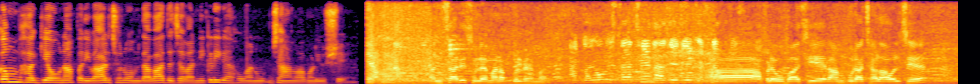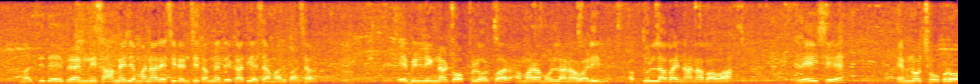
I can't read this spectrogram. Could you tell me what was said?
કમભાગ્યાઓના પરિવારજનો અમદાવાદ જવા નીકળી ગયા હોવાનું જાણવા મળ્યું છે. અંસારી સુલેમાન અબ્દુલ રહેમાન. આ કયો વિસ્તાર છે ને આજે જે ઘટના આપણે ઊભા છીએ રામપુરા છળાઓલ છે. મસ્જિદે ઇબ્રાહીમની સામે જે મના રેસિડેન્સી તમને દેખાતી હશે અમારી પાછળ. એ બિલ્ડિંગના ટોપ ફ્લોર પર અમારા મોલ્લાના વડીલ અબ્દુલ્લાભાઈ નાના બાવા રહે છે. એમનો છોકરો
